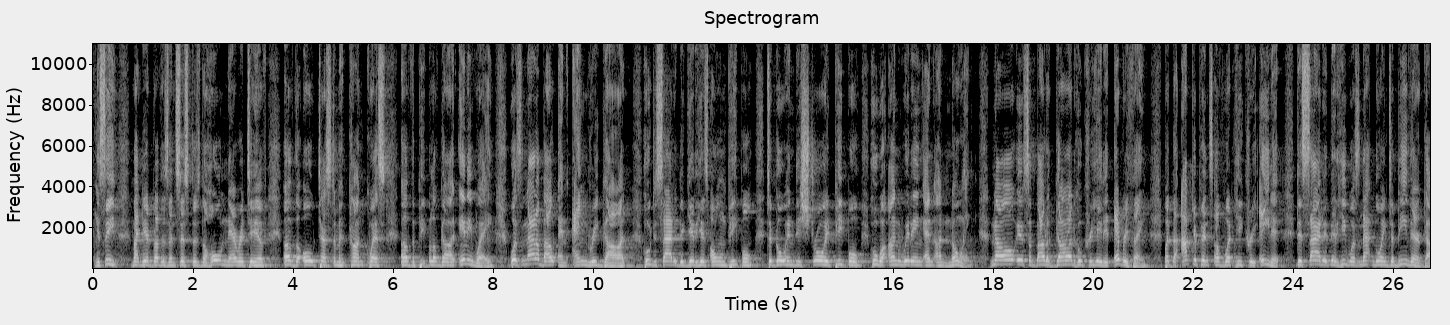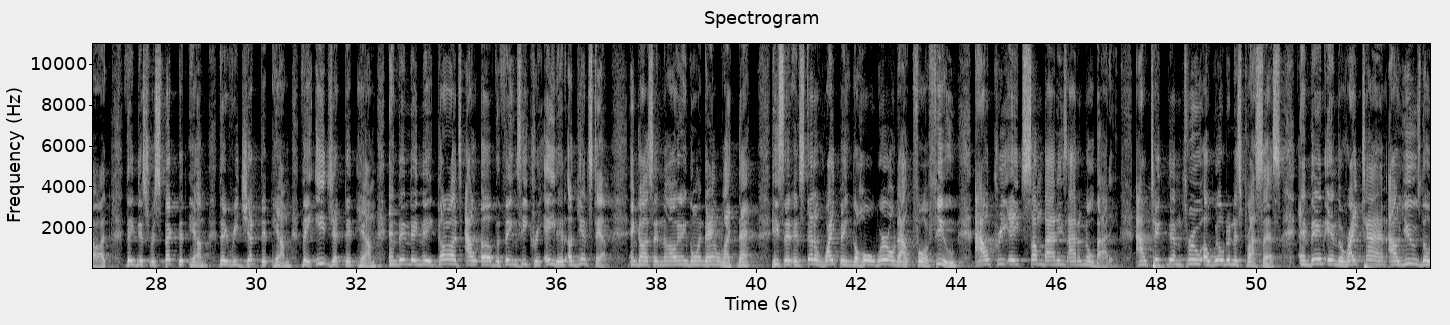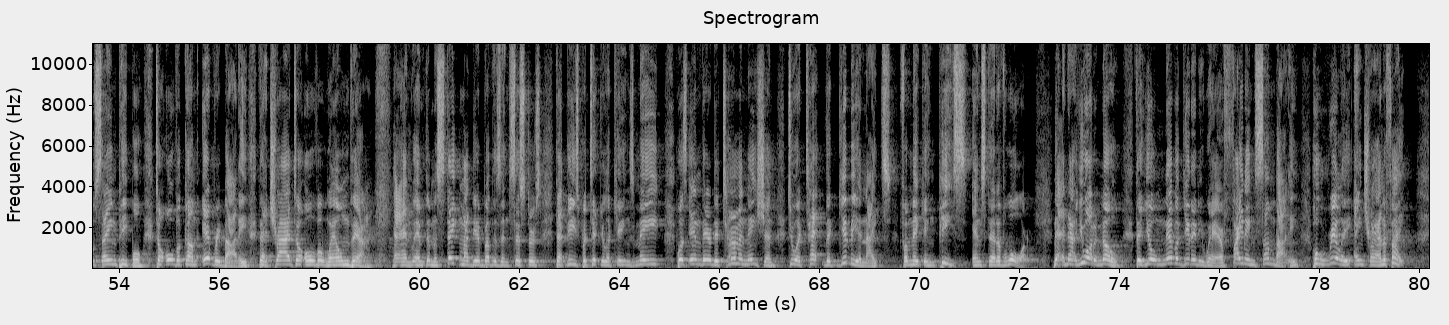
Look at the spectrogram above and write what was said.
You see, my dear brothers and sisters, the whole narrative of the Old Testament conquest of the people of God, anyway, was not about an angry God who decided to get his own people to go and destroy people who were unwitting and unknowing. No, it's about a God who created everything, but the occupants of what he created decided that he was not going to be their God. They disrespected him, they rejected rejected him, they ejected him, and then they made gods out of the things he created against him. And God said, No, it ain't going down like that. He said, Instead of wiping the whole world out for a few, I'll create somebody's out of nobody. I'll take them through a wilderness process. And then in the right time, I'll use those same people to overcome everybody that tried to overwhelm them. And, and the mistake, my dear brothers and sisters, that these particular kings made was in their determination to attack the Gibeonites for making peace instead of war. Now, now, you ought to know that you'll never get anywhere fighting somebody who really ain't trying to fight.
